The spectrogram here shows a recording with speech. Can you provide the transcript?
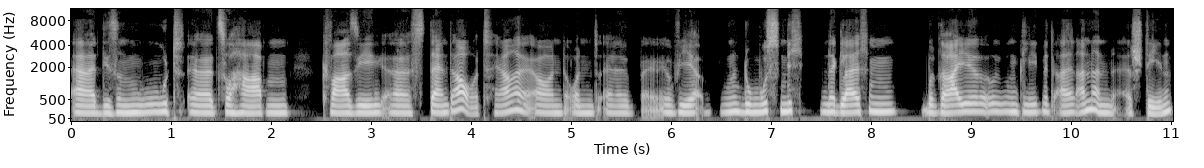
äh, diesen Mut äh, zu haben, quasi äh, stand out, ja, und, und äh, irgendwie, du musst nicht in der gleichen Reihe und Glied mit allen anderen äh, stehen.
